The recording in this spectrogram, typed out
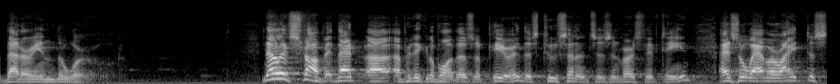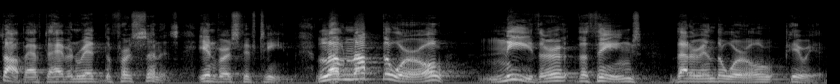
that are in the world. Now let's stop at that uh, particular point. There's a period, there's two sentences in verse 15, and so we have a right to stop after having read the first sentence in verse 15. Love not the world, neither the things that are in the world, period.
